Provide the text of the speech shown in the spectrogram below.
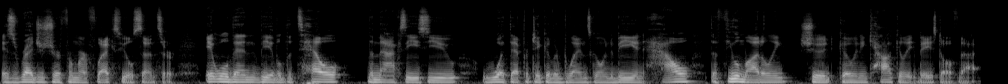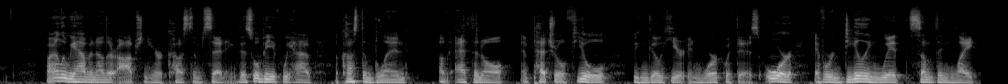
is registered from our flex fuel sensor. It will then be able to tell the MaxxEcu, what that particular blend is going to be, and how the fuel modeling should go in and calculate based off that. Finally, we have another option here, custom setting. This will be if we have a custom blend of ethanol and petrol fuel, we can go here and work with this. Or if we're dealing with something like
